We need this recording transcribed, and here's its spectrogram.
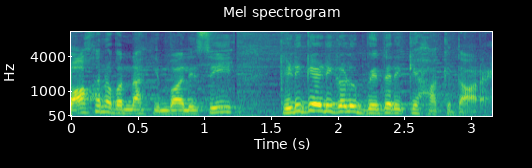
ವಾಹನವನ್ನ ಹಿಂಬಾಲಿಸಿ ಕಿಡಿಗೇಡಿಗಳು ಬೆದರಿಕೆ ಹಾಕಿದ್ದಾರೆ.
